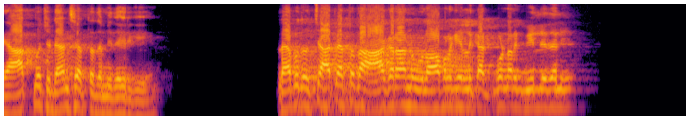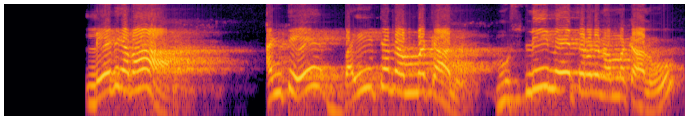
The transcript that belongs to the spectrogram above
ఏ ఆత్మ వచ్చి డాన్స్ చేస్తుందా మీ దగ్గరికి? లేకపోతే వచ్చి ఆపేస్తుందా? ఆగరా నువ్వు లోపలికి వెళ్ళి కట్టుకోవడానికి వీల్లేదని? లేదు కదా. అంటే బయట నమ్మకాలు ముస్లిమేతరుల నమ్మకాలు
